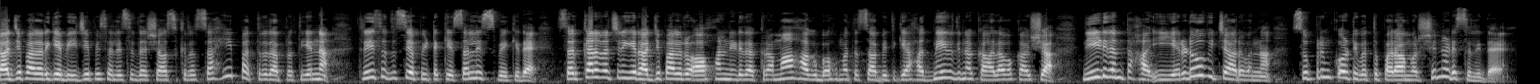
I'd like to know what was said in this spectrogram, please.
ರಾಜ್ಯಪಾಲರಿಗೆ ಬಿಜೆಪಿ ಸಲ್ಲಿಸಿದ ಶಾಸಕರ ಸಹಿ ಪತ್ರದ ಪ್ರತಿಯನ್ನ ತ್ರಿಸದಸ್ಯ ಪೀಠಕ್ಕೆ ಸಲ್ಲಿಸಬೇಕಿದೆ. ಸರ್ಕಾರ ರಚನೆಗೆ ರಾಜ್ಯಪಾಲರು ಆಹ್ವಾನ ನೀಡಿದ ಕ್ರಮ ಹಾಗೂ ಬಹುಮತ ಸಾಬೀತಿಗೆ ಹದಿನೈದು ದಿನ ಕಾಲಾವಕಾಶ ನೀಡಿದಂತಹ ಈ ಎರಡೂ ವಿಚಾರವನ್ನ ಸುಪ್ರೀಂ ಕೋರ್ಟ್ ಇವತ್ತು ಪರಾಮರ್ಶೆ ನಡೆಸಲಿದೆ.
